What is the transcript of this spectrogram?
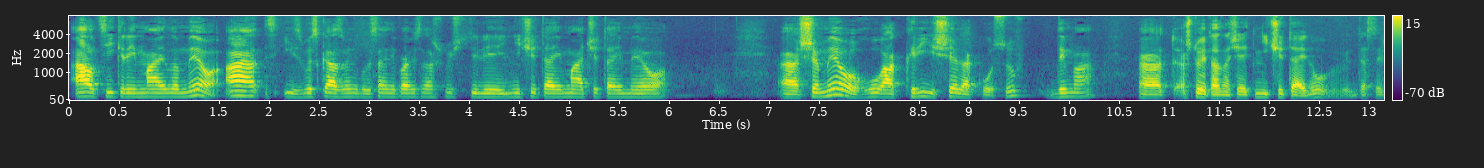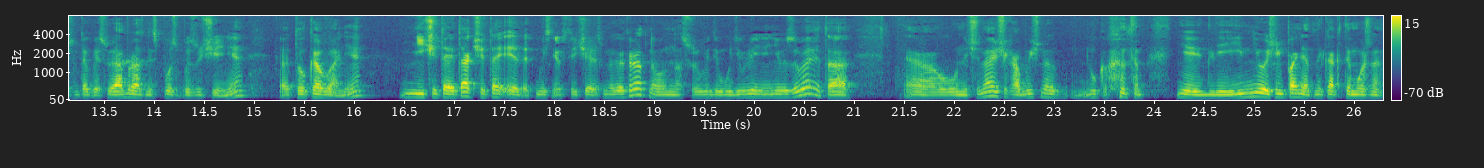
ал тикрей майло мео, а из высказывания благословенной памяти наших учителей не читай ма, читай мео. Шемео гуакри шеля косов дыма, что это означает «не читай»? Ну, достаточно такой своеобразный способ изучения, э, толкования. Не читай так, читай эдак. Мы с ним встречались многократно, он нас уже удивления не вызывает, а э, у начинающих обычно, ну, как там, не, им не очень понятно, как это можно,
